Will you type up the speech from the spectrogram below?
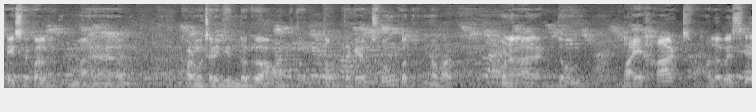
সেই সকল কর্মচারীবৃন্দকেও আমার তরফ থেকে অসংখ্য ধন্যবাদ। ওনারা একদম বাই হার্ট ভালোবেসে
